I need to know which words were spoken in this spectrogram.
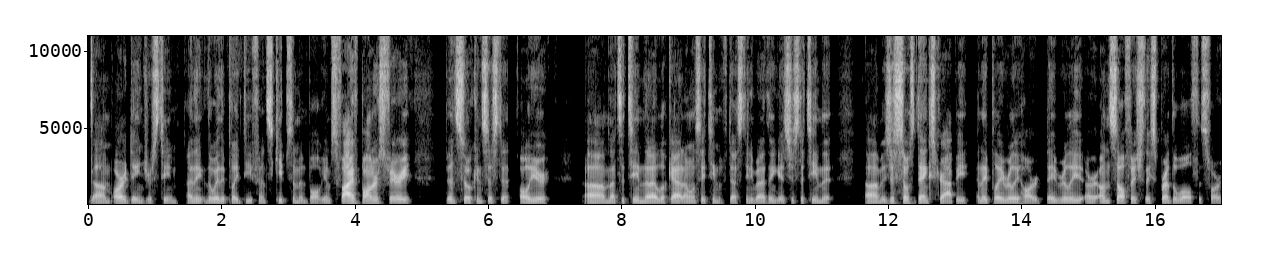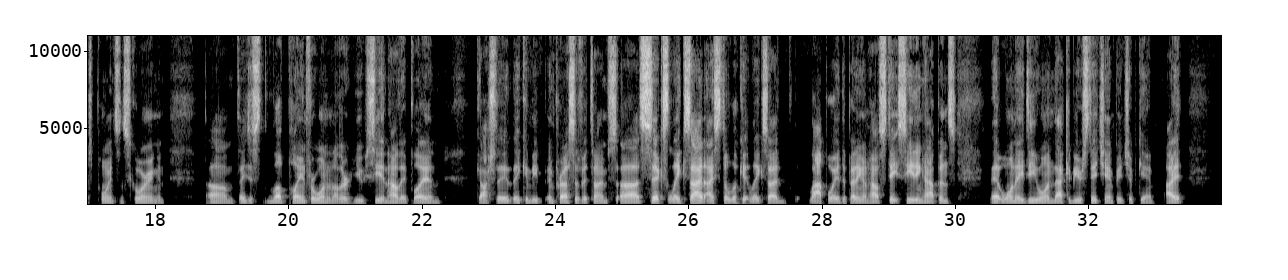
um, are a dangerous team. I think the way they play defense keeps them in ball games. Five Bonners Ferry been so consistent all year. Um, that's a team that I look at. I don't want to say team of destiny, but I think it's just a team that um, is just so dang scrappy and they play really hard. They really are unselfish. They spread the wealth as far as points and scoring, and um, they just love playing for one another. You see it in how they play, and gosh, they they can be impressive at times. Uh, six Lakeside. I still look at Lakeside Lapwai, depending on how state seeding happens. At one AD one, that could be your state championship game. I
